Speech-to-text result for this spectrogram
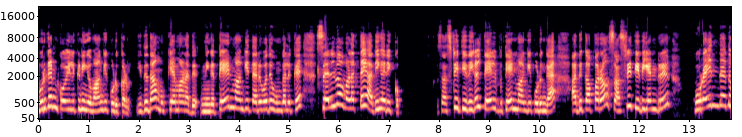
முருகன் கோயிலுக்கு நீங்கள் வாங்கி கொடுக்கணும். இதுதான் முக்கியமானது. நீங்கள் தேன் வாங்கி தருவது உங்களுக்கு செல்வ வளத்தை அதிகரிக்கும். சஷ்டி திதிகள் தேல் தேன் வாங்கி கொடுங்க. அதுக்கப்புறம் சஷ்டி திதி என்று குறைந்தது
